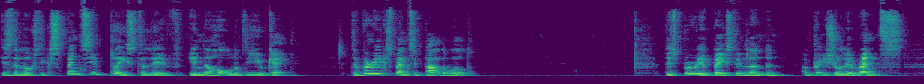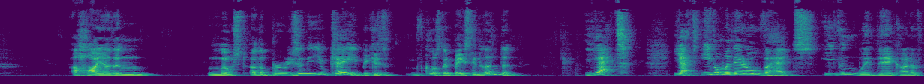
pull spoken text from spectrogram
is the most expensive place to live in the whole of the UK. It's a very expensive part of the world. This brewery are based in London. I'm pretty sure their rents are higher than most other breweries in the UK because, of course, they're based in London. Yet, yet, even with their overheads, even with their kind of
